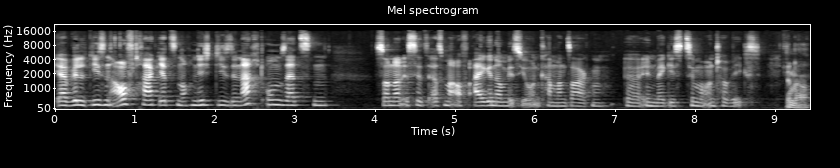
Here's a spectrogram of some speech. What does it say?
er will diesen Auftrag jetzt noch nicht diese Nacht umsetzen, sondern ist jetzt erstmal auf eigener Mission, kann man sagen, äh, in Maggies Zimmer unterwegs. Genau.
